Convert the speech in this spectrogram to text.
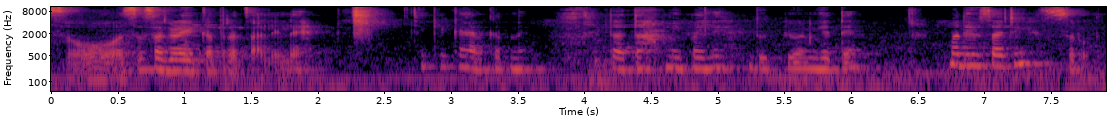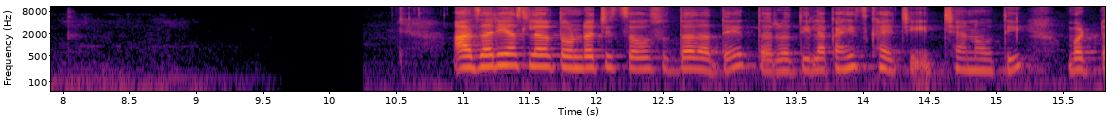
सो असं सगळं एकत्र चाललेलं आहे. ठीक आहे काय हरकत नाही. तर आता मी पहिले दूध पिऊन घेते. मग दिवसाची सुरुवात. आजारी असल्यावर तोंडाची चवसुद्धा जाते. तर तिला काहीच खायची इच्छा नव्हती. बट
